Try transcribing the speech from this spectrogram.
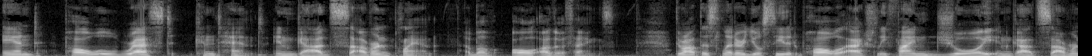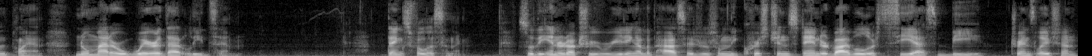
and Paul will rest content in God's sovereign plan above all other things. Throughout this letter, you'll see that Paul will actually find joy in God's sovereign plan, no matter where that leads him. Thanks for listening. So, the introductory reading of the passage was from the Christian Standard Bible, or CSB translation.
